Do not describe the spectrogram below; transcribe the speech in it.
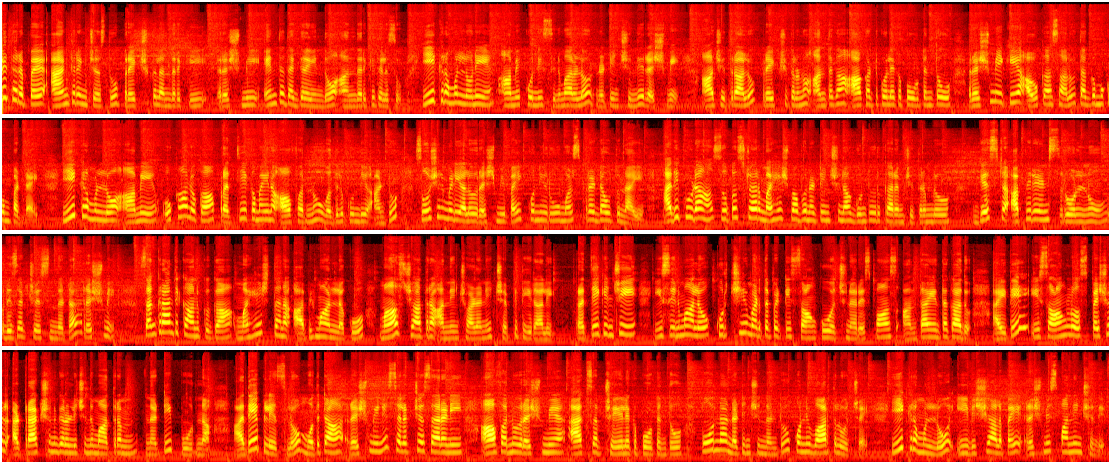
బుల్లితెరపై యాంకరింగ్ చేస్తూ ప్రేక్షకులందరికీ రష్మి ఎంత దగ్గరైందో అందరికీ తెలుసు. ఈ క్రమంలోనే ఆమె కొన్ని సినిమాలలో నటించింది రష్మి. ఆ చిత్రాలు ప్రేక్షకులను అంతగా ఆకట్టుకోలేకపోవడంతో రష్మికి అవకాశాలు తగ్గుముఖం పట్టాయి. ఈ క్రమంలో ఆమె ఒకానొక ప్రత్యేకమైన ఆఫర్ను వదులుకుంది అంటూ సోషల్ మీడియాలో రష్మిపై కొన్ని రూమర్స్ స్ప్రెడ్ అవుతున్నాయి. అది కూడా సూపర్ స్టార్ మహేష్ బాబు నటించిన గుంటూరు కారం చిత్రంలో గెస్ట్ అపిరెన్స్ రోల్ను రిజెక్ట్ చేసిందట రష్మి. సంక్రాంతి కానుకగా మహేష్ తన అభిమానులకు మాస్ జాతర అందించాడని చెప్పి తీరాలి. ప్రత్యేకించి ఈ సినిమాలో కుర్చీ మడత పెట్టి సాంగ్కు వచ్చిన రెస్పాన్స్ అంతా ఇంత కాదు. అయితే ఈ సాంగ్లో స్పెషల్ అట్రాక్షన్గా నిలిచింది మాత్రం నటి పూర్ణ. అదే ప్లేస్లో మొదట రష్మిని సెలెక్ట్ చేశారని ఆఫర్ను రష్మి యాక్సెప్ట్ చేయలేకపోవడంతో పూర్ణ నటించిందంటూ కొన్ని వార్తలు వచ్చాయి. ఈ క్రమంలో ఈ విషయాలపై రష్మి స్పందించింది.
